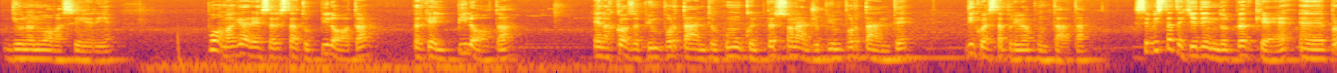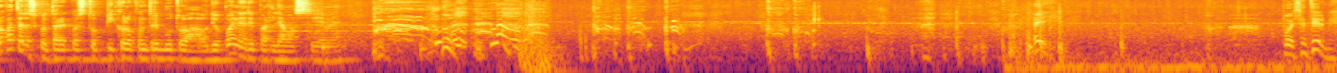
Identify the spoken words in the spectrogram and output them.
di una nuova serie. Può magari essere stato pilota perché il pilota è la cosa più importante o comunque il personaggio più importante di questa prima puntata. Se vi state chiedendo il perché, eh, provate ad ascoltare questo piccolo contributo audio, poi ne riparliamo assieme. Ehi! Puoi sentirmi?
